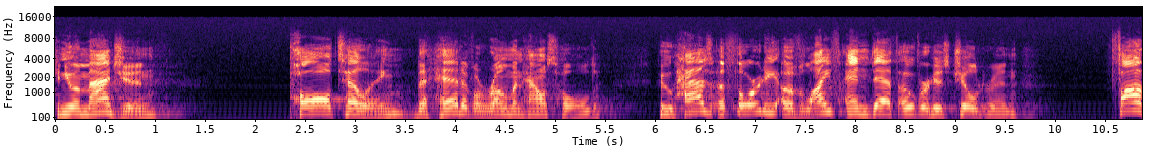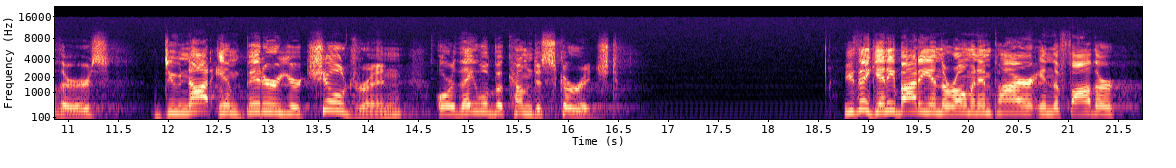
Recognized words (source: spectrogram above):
Can you imagine Paul telling the head of a Roman household who has authority of life and death over his children, Fathers, do not embitter your children or they will become discouraged. Do you think anybody in the Roman Empire in the father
